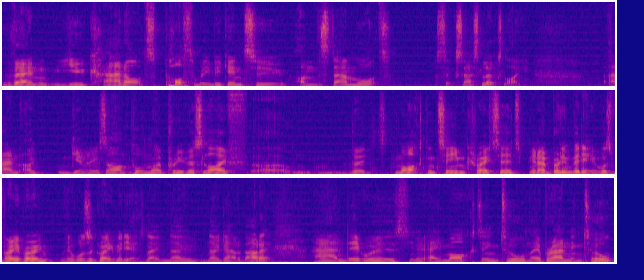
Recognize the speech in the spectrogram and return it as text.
then you cannot possibly begin to understand what success looks like. And I give an example. My previous life, uh, the marketing team created, you know, a brilliant video. It was very, very, it was a great video. There's no, no, no doubt about it. And it was, you know, a marketing tool and a branding tool.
